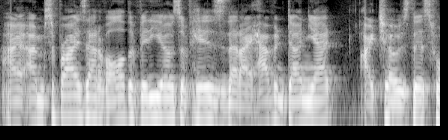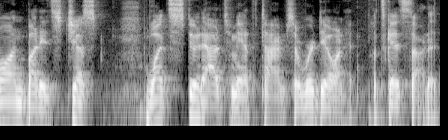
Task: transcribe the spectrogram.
I, am surprised out of all the videos of his that I haven't done yet, I chose this one, but it's just what stood out to me at the time, so we're doing it. Let's get started.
